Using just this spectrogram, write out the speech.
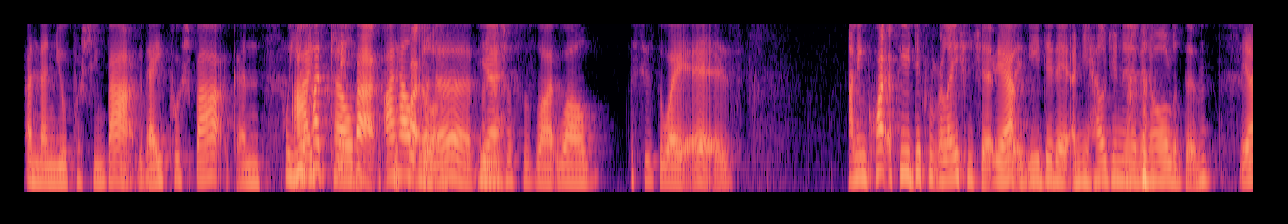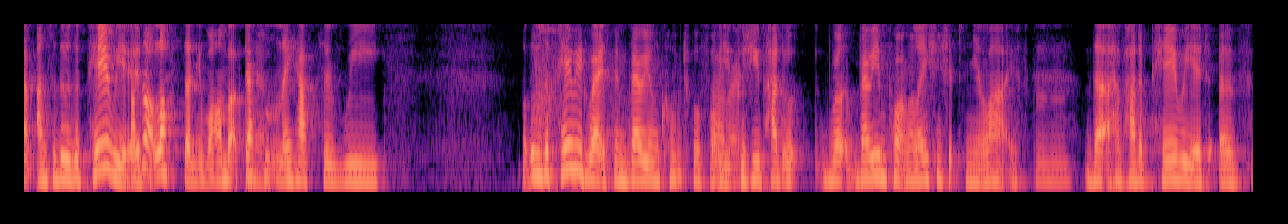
and then you're pushing back, they push back. And Well, you I had held, kickback I held my nerve and I it just was like, well, this is the way it is. And in quite a few different relationships, Yeah. you did it and you held your nerve in all of them. yeah. And so there was a period, I've not lost anyone, but I've definitely had to re. but there was a period where it's been very uncomfortable for you because you've had very important relationships in your life Mm-hmm. that have had a period of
